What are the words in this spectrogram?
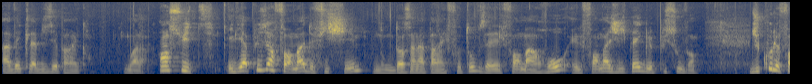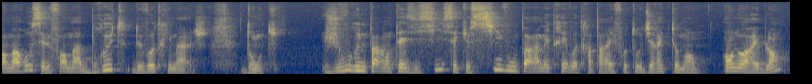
avec la visée par écran. Ensuite, il y a plusieurs formats de fichiers. Donc dans un appareil photo, vous avez le format RAW et le format JPEG le plus souvent. Du coup, le format RAW, c'est le format brut de votre image. Donc, j'ouvre une parenthèse ici, c'est que si vous paramétrez votre appareil photo directement en noir et blanc,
